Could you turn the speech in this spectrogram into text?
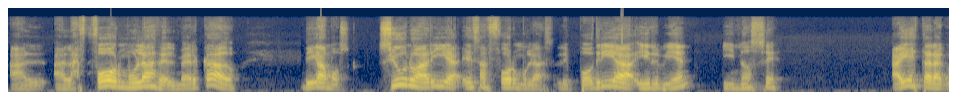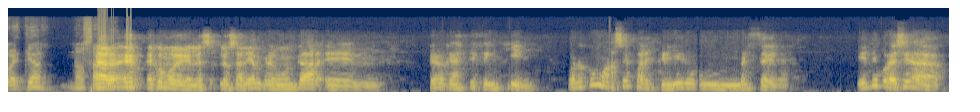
a las fórmulas del mercado. Digamos, si uno haría esas fórmulas, ¿le podría ir bien? Y no sé. Ahí está la cuestión. No claro, es, como que lo salían preguntar, em, creo que a Stephen King, bueno, ¿cómo haces para escribir un bestseller? Y el tipo decía,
